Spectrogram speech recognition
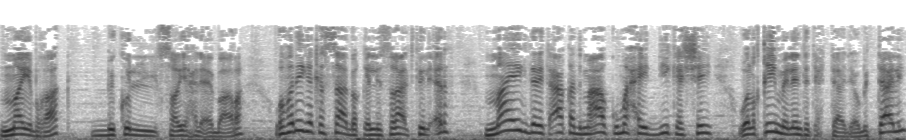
ما يبغاك بكل صريح العبارة وفريقك السابق اللي صنعت فيه الإرث ما يقدر يتعاقد معاك وما حيديك الشيء والقيمة اللي أنت تحتاجها. وبالتالي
